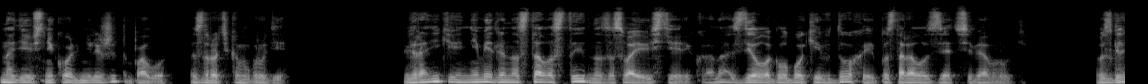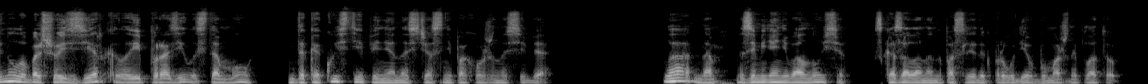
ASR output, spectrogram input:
Надеюсь, Николь не лежит на полу с дротиком в груди. Веронике немедленно стало стыдно за свою истерику. Она сделала глубокий вдох и постаралась взять себя в руки. Взглянула в большое зеркало и поразилась тому, до какой степени она сейчас не похожа на себя. «Ладно, за меня не волнуйся», — сказала она напоследок, прогудев бумажный платок.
